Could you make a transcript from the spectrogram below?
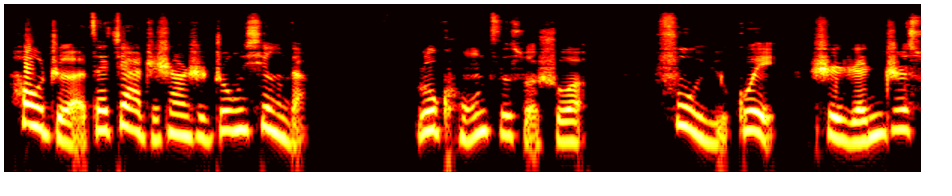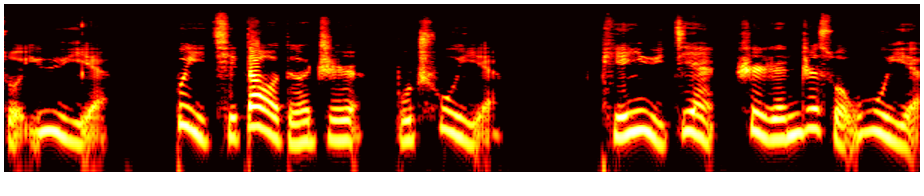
后者在价值上是中性的。如孔子所说。富与贵是人之所欲也，不以其道德之不处也；贫与贱是人之所恶也，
